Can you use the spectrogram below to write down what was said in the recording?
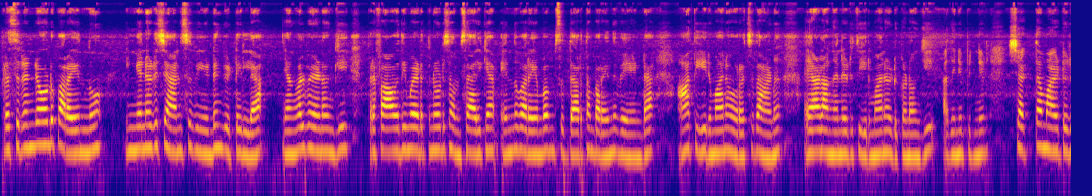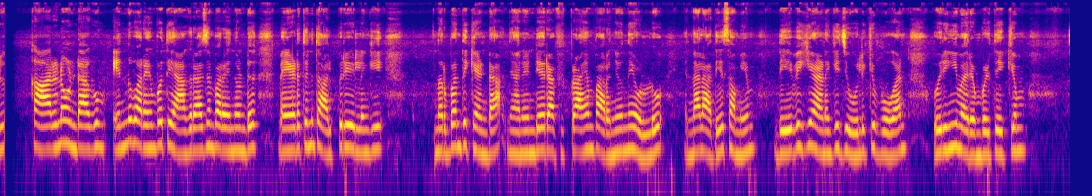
പ്രസിഡന്റിനോട് പറയുന്നു ഇങ്ങനൊരു ചാൻസ് വീണ്ടും കിട്ടില്ല. ഞങ്ങൾ വേണമെങ്കിൽ പ്രഭാവതി മേഡത്തിനോട് സംസാരിക്കാം എന്ന് പറയുമ്പം സിദ്ധാർത്ഥൻ പറയുന്നു വേണ്ട. ആ തീരുമാനം ഉറച്ചതാണ്. അയാൾ അങ്ങനെ ഒരു തീരുമാനം എടുക്കണമെങ്കിൽ അതിന് പിന്നിൽ ശക്തമായിട്ടൊരു കാരണം ഉണ്ടാകും. എന്ന് പറയുമ്പോൾ ത്യാഗരാജൻ പറയുന്നുണ്ട് മേഡത്തിന് താല്പര്യമില്ലെങ്കിൽ നിർബന്ധിക്കേണ്ട. ഞാൻ എന്റെ ഒരു അഭിപ്രായം പറഞ്ഞു എന്നേ ഉള്ളൂ. എന്നാൽ അതേസമയം ദേവികയാണെങ്കിൽ ജോലിക്ക് പോകാൻ ഒരുങ്ങി വരുമ്പോഴത്തേക്കും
